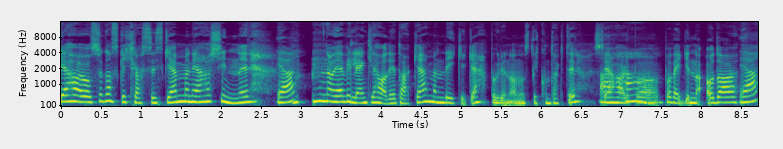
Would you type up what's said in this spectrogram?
Jeg har jo også ganske klassisk hjem, men jeg har skinner. Ja, Og jeg ville egentlig ha de i taket, men det gikk ikke pga. noen stikkontakter. Så jeg har det på, på veggen. da. Og da, Ja.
